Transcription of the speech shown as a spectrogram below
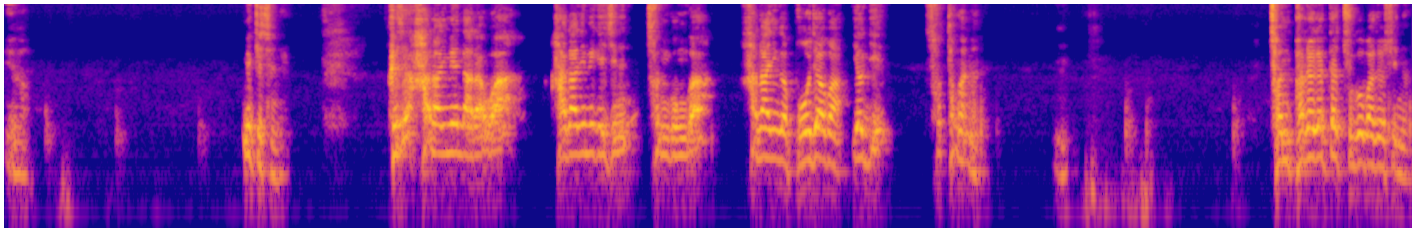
이거 쓰네. 그래서 하나님의 나라와 하나님이 계시는 천국과 하나님과 보좌와 여기 소통하는 음. 전파를 갖다 주고받을 수 있는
